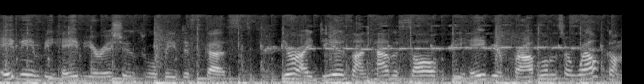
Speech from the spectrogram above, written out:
Avian behavior issues will be discussed. Your ideas on how to solve behavior problems are welcome.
